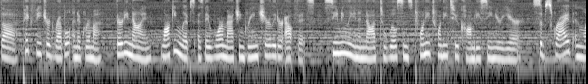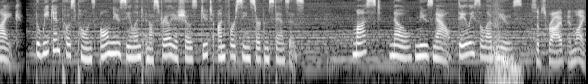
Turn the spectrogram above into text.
The pic featured Rebel and Agrima, 39, locking lips as they wore matching green cheerleader outfits, seemingly in a nod to Wilson's 2022 comedy senior year. Subscribe and like. The Weeknd postpones all New Zealand and Australia shows due to unforeseen circumstances. Must, know, news now, daily celeb news. Subscribe and like.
